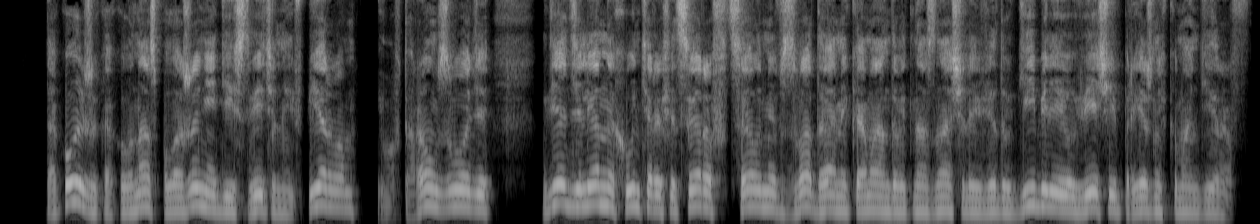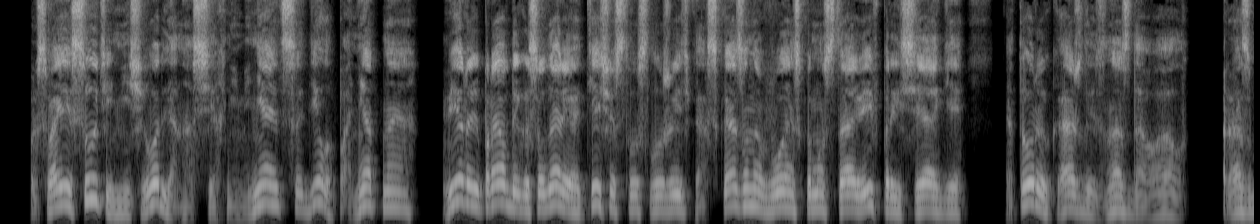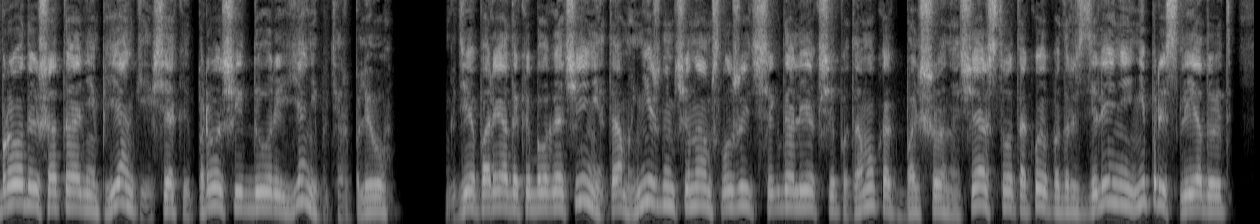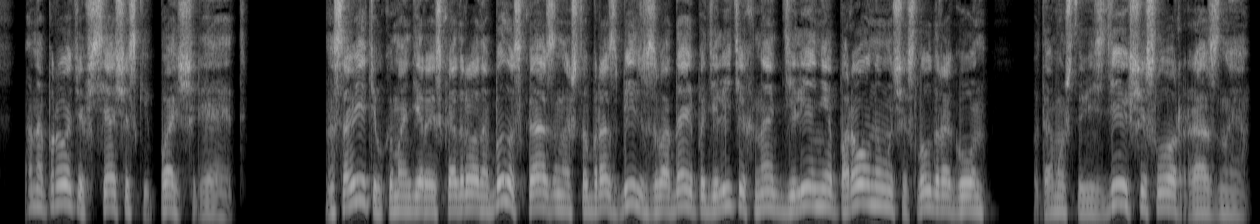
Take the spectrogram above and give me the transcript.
Такое же, как и у нас, положение действительно и в первом, и во втором взводе, где отделенных унтер-офицеров целыми взводами командовать назначили ввиду гибели и увечий прежних командиров. По своей сути ничего для нас всех не меняется, дело понятное, Верой и правдой государю и отечеству служить, как сказано в воинском уставе и в присяге, которую каждый из нас давал. Разброды, шатания, пьянки и всякой прочей дури я не потерплю. Где порядок и благочиние, там и нижним чинам служить всегда легче, потому как большое начальство такое подразделение не преследует, а, напротив, всячески поощряет. На совете у командира эскадрона было сказано, чтобы разбить взвода и поделить их на отделения по ровному числу драгун, потому что везде их число разное.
